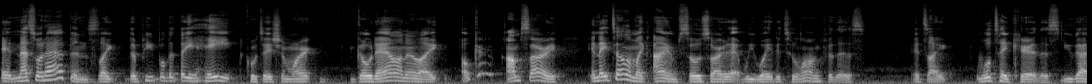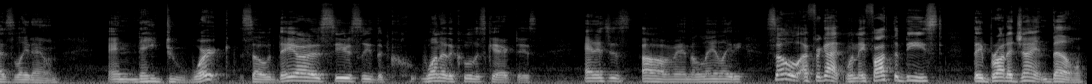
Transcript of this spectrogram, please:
And that's what happens. Like the people that they hate, quotation mark, go down and like, okay, I'm sorry. And they tell them like, I am so sorry that we waited too long for this. It's like, we'll take care of this. You guys lay down. And they do work. So they are seriously the one of the coolest characters. And it's just, oh man, the landlady. So I forgot when they fought the beast, they brought a giant bell.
